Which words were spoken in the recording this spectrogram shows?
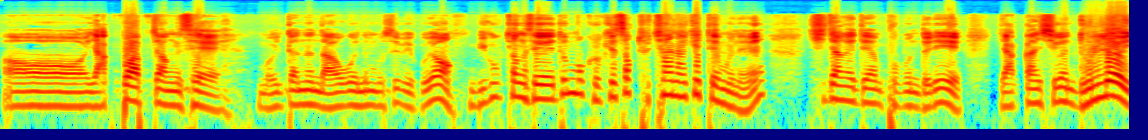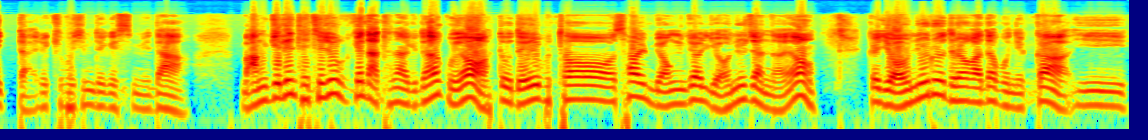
어, 약보합 장세, 뭐, 일단은 나오고 있는 모습이고요. 미국 장세도 뭐, 그렇게 썩 좋지 않았기 때문에 시장에 대한 부분들이 약간씩은 눌려있다. 이렇게 보시면 되겠습니다. 만길은 대체적으로 그렇게 나타나기도 하고요. 또 내일부터 설 명절 연휴잖아요. 그러니까 연휴로 들어가다 보니까 이,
